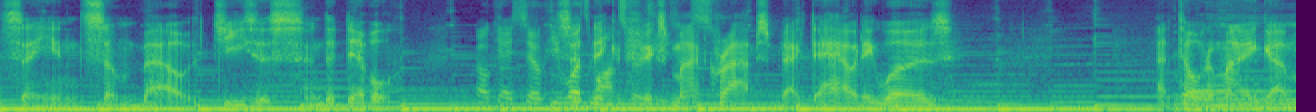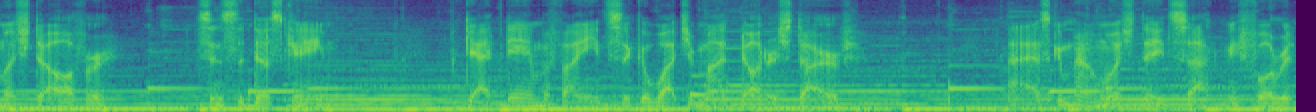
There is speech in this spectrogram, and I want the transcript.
saying something about Jesus and the devil. Okay, so he Said was they could fix my crops back to how they was. I told him I ain't got much to offer since the dust came. But goddamn if I ain't sick of watching my daughter starve. I asked them how much they'd sock me for it.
